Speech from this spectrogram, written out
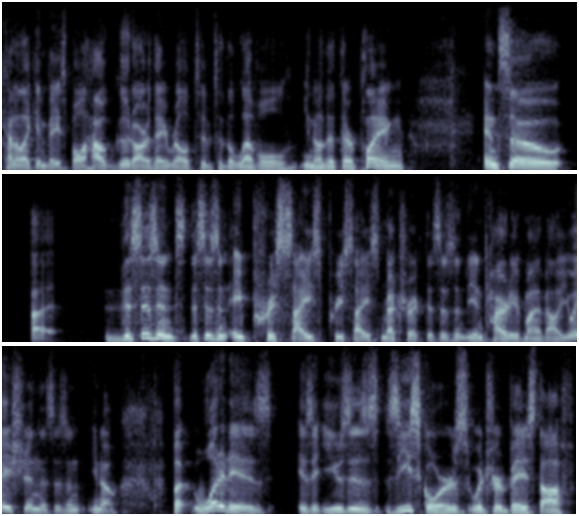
Kind of like in baseball, how good are they relative to the level you know that they're playing. And so uh, this isn't this isn't a precise precise metric. This isn't the entirety of my evaluation. This isn't you know, but what it is is it uses z scores, which are based off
